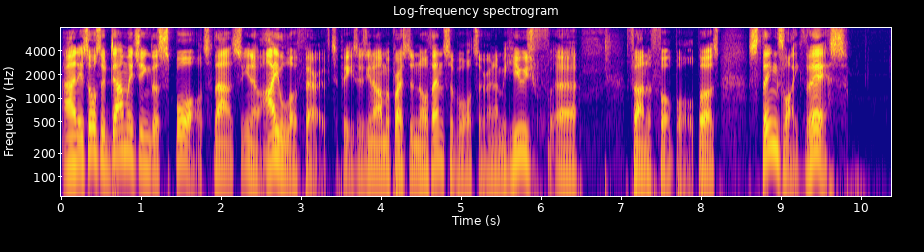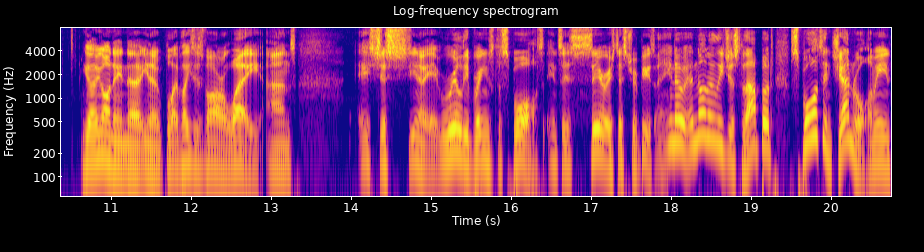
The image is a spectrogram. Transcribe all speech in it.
and it's also damaging the sport That's you know I love Ferrev to pieces. You know, I'm a Preston North End supporter, and I'm a huge uh, fan of football. But things like this going on in uh, you know places far away, and it's just you know it really brings the sport into serious disrepute. And you know, and not only just that, but sport in general. I mean,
